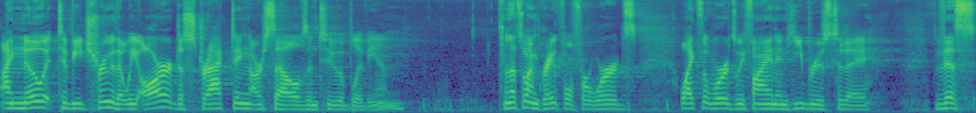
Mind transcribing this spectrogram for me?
I know it to be true that we are distracting ourselves into oblivion. And that's why I'm grateful for words like the words we find in Hebrews today. This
